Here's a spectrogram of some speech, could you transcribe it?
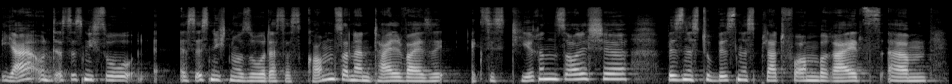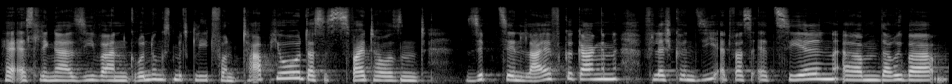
ja, und es ist nicht so, es ist nicht nur so, dass es kommt, sondern teilweise existieren solche Business-to-Business-Plattformen bereits. Ähm, Herr Esslinger, Sie waren Gründungsmitglied von Tapio. Das ist 2017 live gegangen. Vielleicht können Sie etwas erzählen ähm, darüber,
